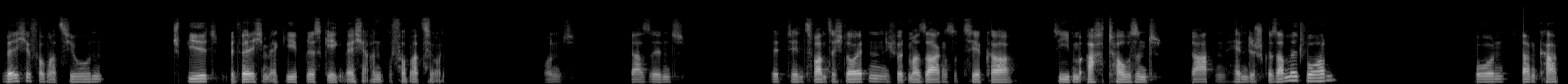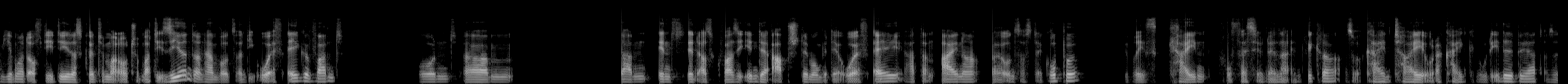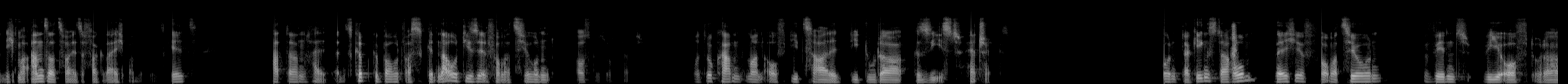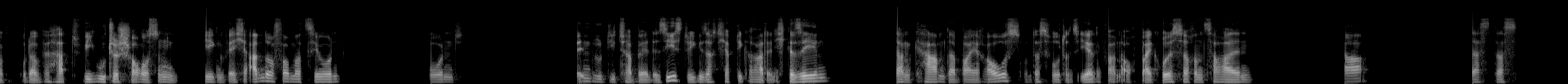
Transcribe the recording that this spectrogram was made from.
welche Formation spielt mit welchem Ergebnis gegen welche andere Formation. Und da sind mit den 20 Leuten, ich würde mal sagen, so circa 7.000, 8.000 Daten händisch gesammelt worden. Und dann kam jemand auf die Idee, das könnte man automatisieren. Dann haben wir uns an die OFA gewandt und ähm, dann in, in, also quasi in der Abstimmung mit der OFA hat dann einer bei uns aus der Gruppe, übrigens kein professioneller Entwickler, also kein Tai oder kein Knut Edelbert, also nicht mal ansatzweise vergleichbar mit den Skills, hat dann halt ein Skript gebaut, was genau diese Informationen ausgesucht hat. Und so kam man auf die Zahl, die du da siehst, Hatchacks. Und da ging es darum, welche Formation gewinnt wie oft oder, oder hat wie gute Chancen gegen welche andere Formation. Und wenn du die Tabelle siehst, wie gesagt, ich habe die gerade nicht gesehen, dann kam dabei raus, und das wurde uns irgendwann auch bei größeren Zahlen klar, dass das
